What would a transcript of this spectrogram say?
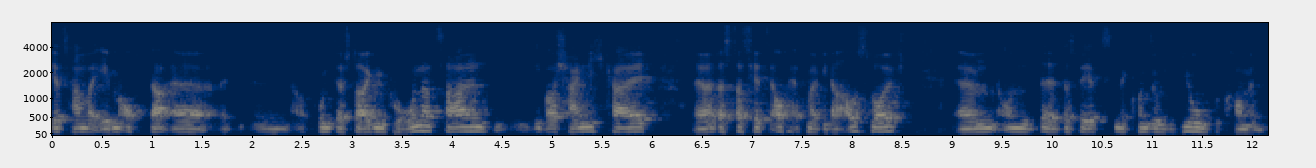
jetzt haben wir eben auch da, äh, aufgrund der steigenden Corona-Zahlen die Wahrscheinlichkeit, äh, dass das jetzt auch erstmal wieder ausläuft und äh, dass wir jetzt eine Konsolidierung bekommen.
